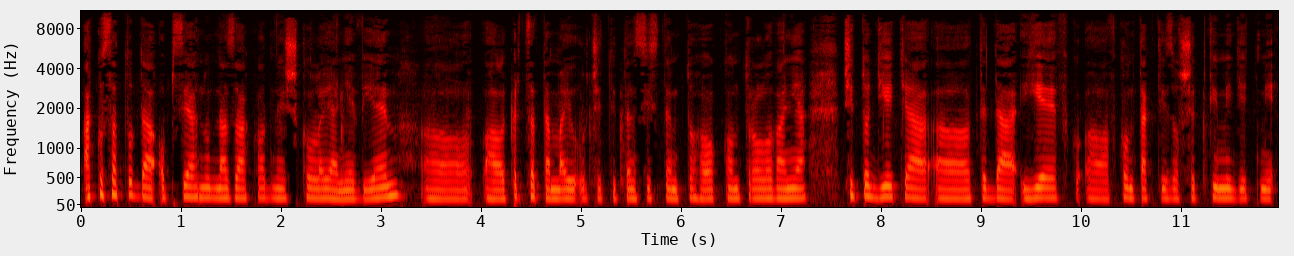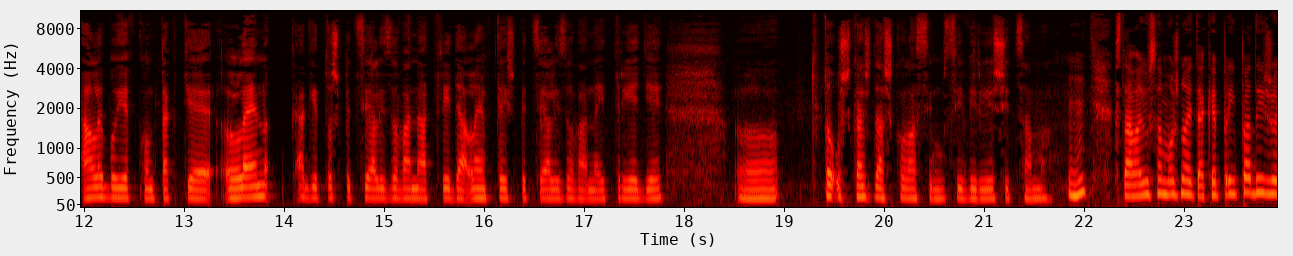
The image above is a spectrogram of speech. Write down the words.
Ako sa to dá obsiahnuť na základnej škole, ja neviem, ale predsa tam majú určitý ten systém toho kontrolovania. Či to dieťa teda je v kontakte so všetkými deťmi, alebo je v kontakte len ak je to špecializovaná trieda, len v tej špecializovanej triede. Uh, to už každá škola si musí vyriešiť sama. Mm-hmm. Stávajú sa možno aj také prípady, že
